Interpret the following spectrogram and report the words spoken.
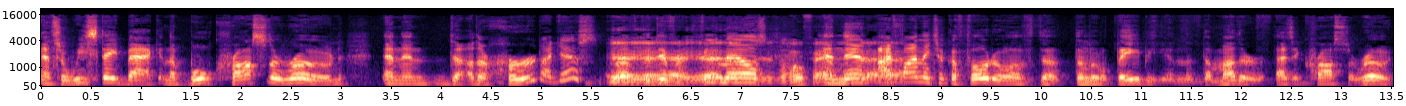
and so we stayed back, and the bull crossed the road, and then the other herd, I guess, Yeah, of yeah, the different yeah, females. There's a whole family. and then I finally took a photo of the, the little baby and the, the mother as it crossed the road.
